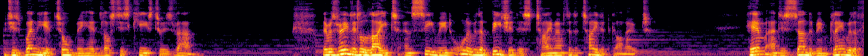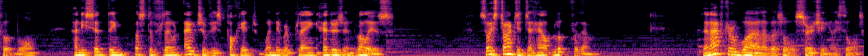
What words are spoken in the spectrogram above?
which is when he had told me he had lost his keys to his van. There was very little light and seaweed all over the beach at this time after the tide had gone out. Him and his son had been playing with a football, and he said they must have flown out of his pocket when they were playing headers and volleys so I started to help look for them. Then, after a while of us all searching, I thought,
